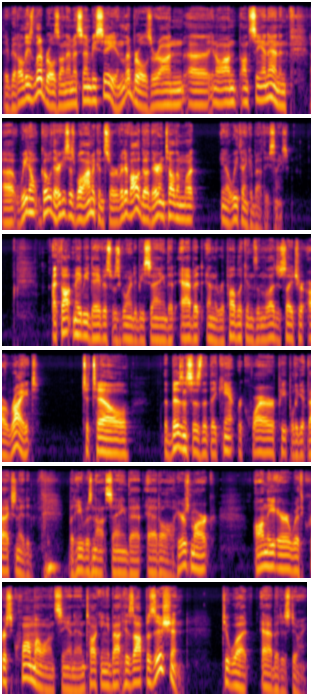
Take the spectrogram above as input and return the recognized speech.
they've got all these liberals on MSNBC and liberals are on, uh, you know, on, on CNN and uh, we don't go there. He says, well, I'm a conservative. I'll go there and tell them what, you know, we think about these things. I thought maybe Davis was going to be saying that Abbott and the Republicans in the legislature are right to tell the businesses that they can't require people to get vaccinated. But he was not saying that at all. Here's Mark on the air with Chris Cuomo on CNN talking about his opposition to what Abbott is doing.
